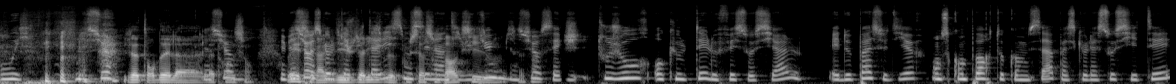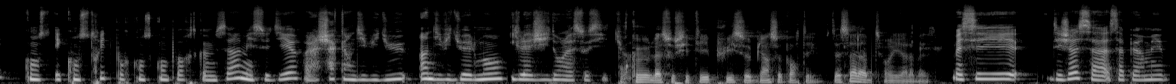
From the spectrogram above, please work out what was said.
Oui, bien sûr. J'attendais la, Bien la sûr. transition. Mais bien Oui, sûr, c'est parce que le capitalisme, c'est l'individu, bien sûr, c'est toujours occulter le fait social et de pas se dire on se comporte comme ça parce que la société est construite pour qu'on se comporte comme ça, mais se dire voilà chaque individu individuellement il agit dans la société. Pour que la société puisse bien se porter. C'était ça la théorie à la base. Bah, c'est déjà ça, ça permet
